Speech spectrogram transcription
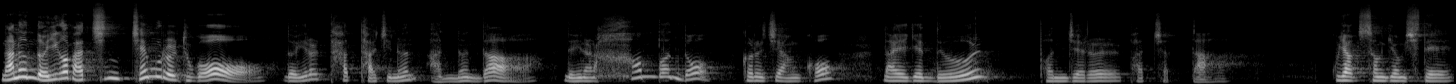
나는 너희가 바친 재물을 두고 너희를 탓하지는 않는다. 너희는 한 번도 그러지 않고 나에게 늘 번제를 바쳤다. 구약 성경 시대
